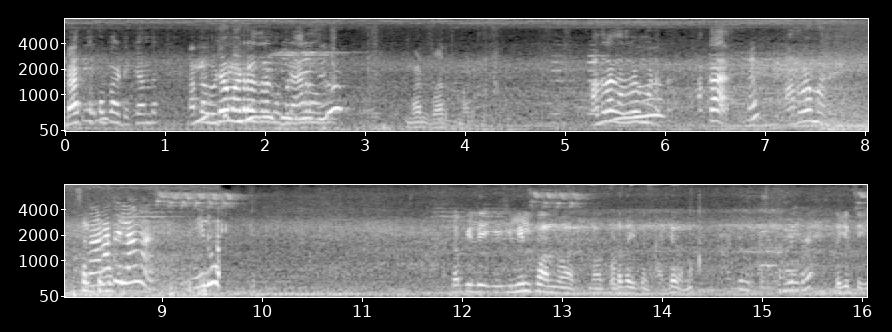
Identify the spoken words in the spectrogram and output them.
ಬ್ಯಾಗ್ ತಗೋಪ ಅಕ್ಕ ವಿಡಿಯೋ ಮಾಡ್ರಿ ಅದ್ರಾಗ ಒಬ್ರು ಯಾರು ಮಾಡಿ ಮಾಡಿ ಮಾಡಿ ಅದ್ರಾಗ ಅದ್ರಾಗ ಮಾಡ ಅಕ್ಕ ಅದ್ರಾಗ ಮಾಡಿ ಸ್ವಲ್ಪ ಇಲ್ಲಿ ಇಲ್ಲಿ ನಿಲ್ಪ ಒಂದು ಹಾಕಿದನು ತೆಗಿ ತೆಗಿ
